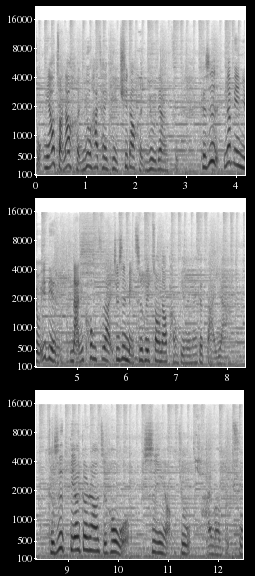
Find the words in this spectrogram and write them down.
左，你要转到很右，它才可以去到很右这样子。可是那边有一点难控制啊，就是每次会撞到旁边的那个打压。可是第二个绕之后，我适应了，就还蛮不错。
